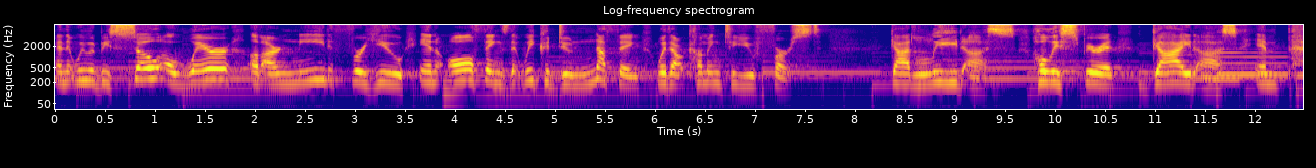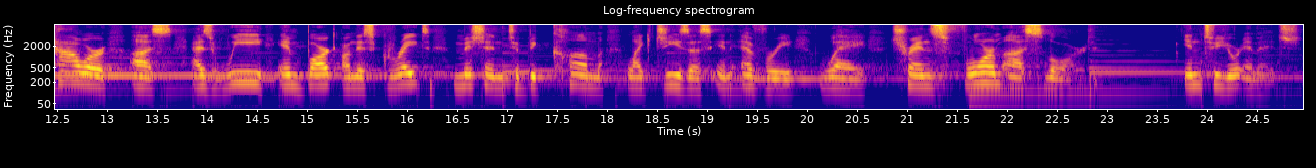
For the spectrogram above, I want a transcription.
and that we would be so aware of our need for you in all things that we could do nothing without coming to you first. God, lead us. Holy Spirit, guide us, empower us as we embark on this great mission to become like Jesus in every way. Transform us, Lord into your image.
